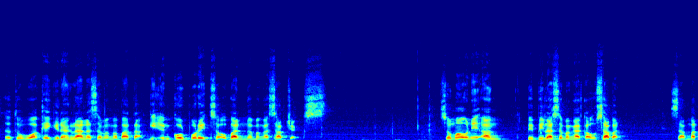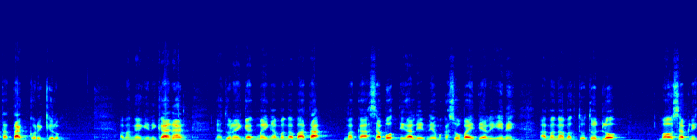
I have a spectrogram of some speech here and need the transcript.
Sa to wa kay kinahanglan sa mga bata gi-incorporate sa uban nga mga subjects. So mao ni ang pipila sa mga kausaban sa matatag curriculum. Ang mga ginikanan na dunay gagmay nga mga bata makasabot tingali ni makasubay tingali ini ang mga magtutudlo mausab ni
